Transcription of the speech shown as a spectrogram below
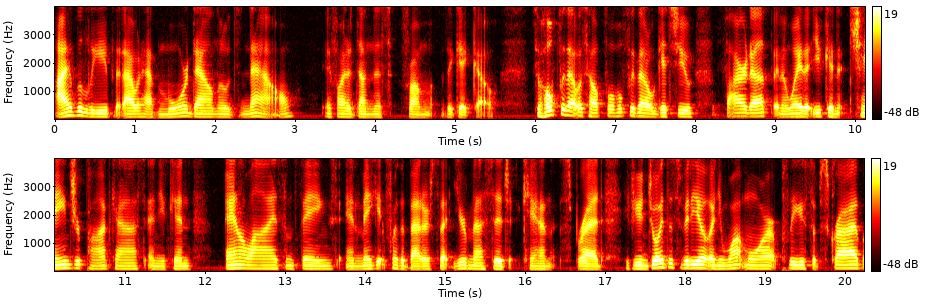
I believe that I would have more downloads now if I had done this from the get go. So hopefully that was helpful. Hopefully that will get you fired up in a way that you can change your podcast and you can analyze some things and make it for the better so that your message can spread. If you enjoyed this video and you want more, please subscribe,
